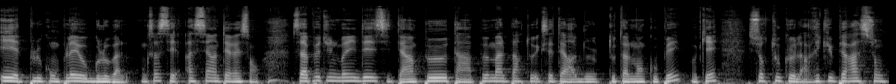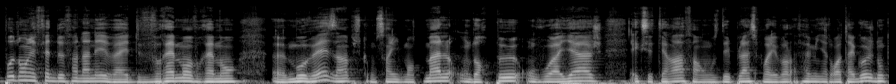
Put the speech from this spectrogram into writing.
et être plus complet au global. Donc ça c'est assez intéressant. Ça peut être une bonne idée si t'es un peu, t'as un peu mal partout, etc. de totalement couper, ok? Surtout que la récupération pendant les fêtes de fin d'année va être vraiment vraiment euh, mauvaise, hein, puisqu'on s'alimente mal, on dort peu, on voyage, etc. Enfin on se déplace pour aller voir la famille à droite à gauche. Donc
